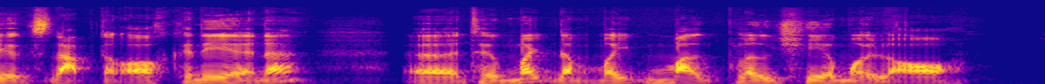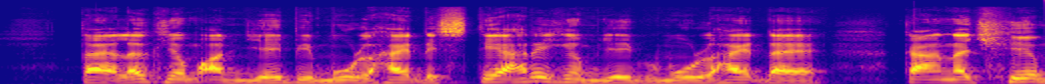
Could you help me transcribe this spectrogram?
យើងស្ដាប់ទាំងអស់គ្នាណាធ្វើម៉េចដើម្បីបើកផ្លូវឈាមឲ្យល្អ តែឥឡូវខ្ញុំអត់និយាយពីមូលហេតុដែលស្ទះទេខ្ញុំនិយាយពីមូលហេតុដែលកាលណាឈាម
